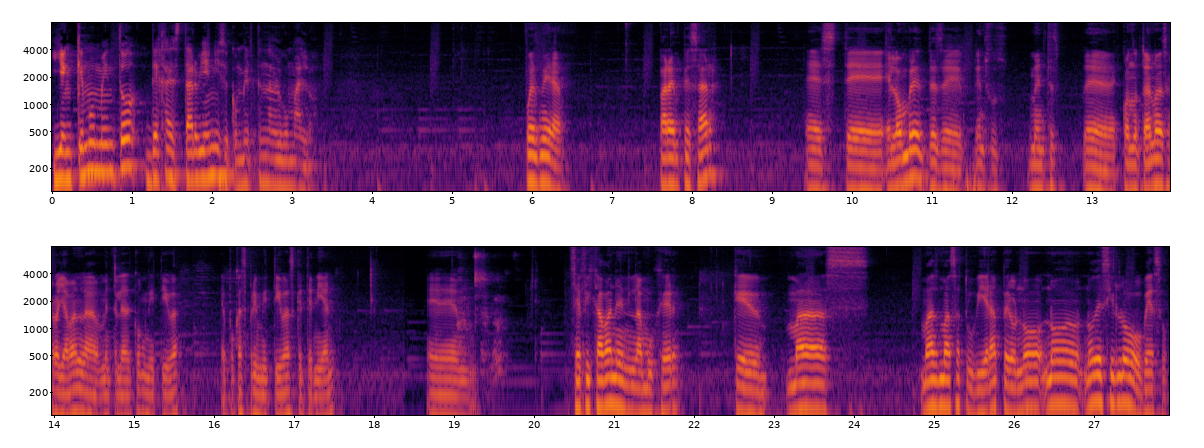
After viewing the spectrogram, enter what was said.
y en qué momento deja de estar bien y se convierte en algo malo? Pues mira, para empezar, este, el hombre desde en sus mentes, eh, cuando todavía no desarrollaban la mentalidad cognitiva, épocas primitivas que tenían, eh, se fijaban en la mujer que más, más masa tuviera, pero no, no, no decirlo obeso,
